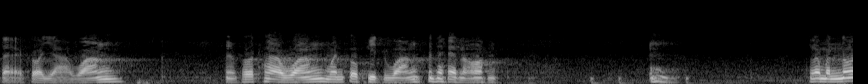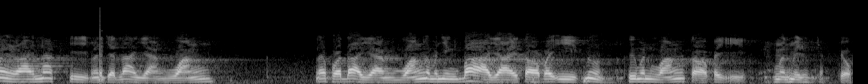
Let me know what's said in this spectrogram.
แต่ก็อย่าหวัง เพราะถ้าหวังมันก็ผิดหวังแน่นอน แล้วมันน้อยรายนักที่มันจะได้อย่างหวัง แล้วพอได้อย่างหวังแล้วมันยิ่งบ้าใหญ่ต่อไปอีกนู่น คือมันหวังต่อไปอีก มันไม่รู้จักจบ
